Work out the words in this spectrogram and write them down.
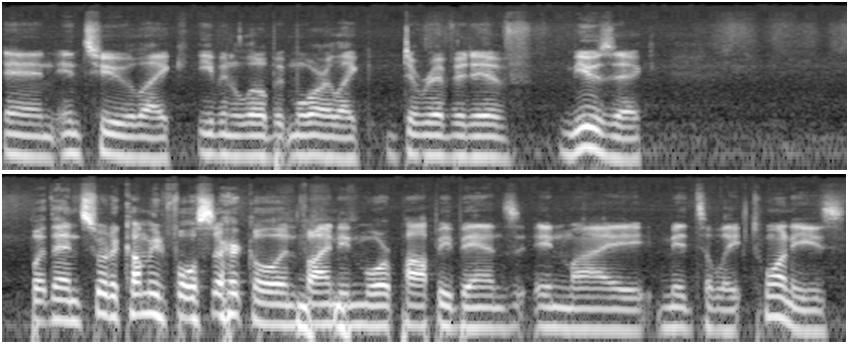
and into like even a little bit more like derivative music. But then sort of coming full circle and finding more poppy bands in my mid to late twenties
